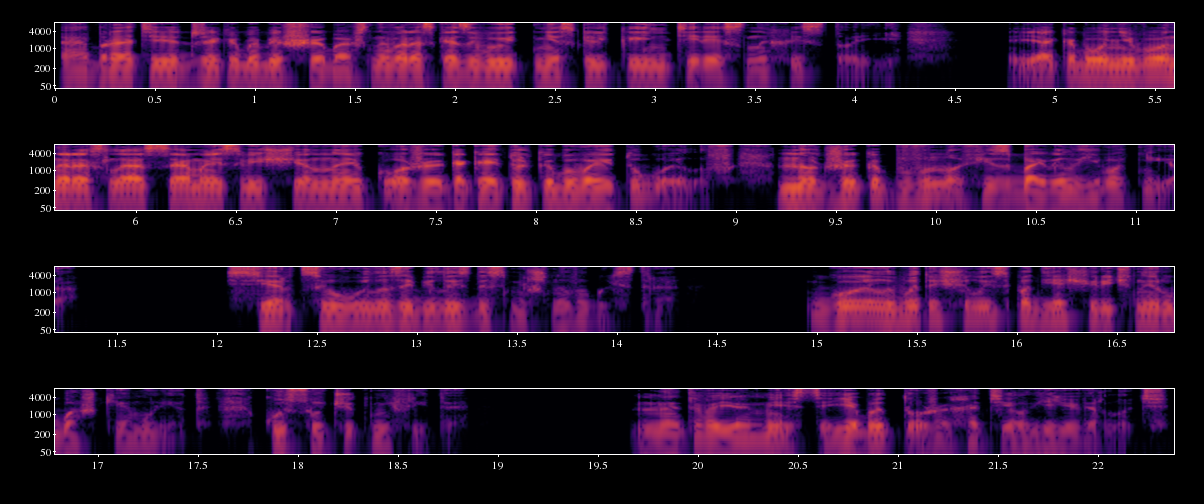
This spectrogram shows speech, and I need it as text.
А братья Джекоба Бесшабашного рассказывают несколько интересных историй. Якобы у него наросла самая священная кожа, какая только бывает у Гойлов, но Джекоб вновь избавил его от нее. Сердце Уилла забилось до смешного быстро. Гойл вытащил из-под ящеричной рубашки амулет, кусочек нефрита. На твоем месте я бы тоже хотел ее вернуть.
